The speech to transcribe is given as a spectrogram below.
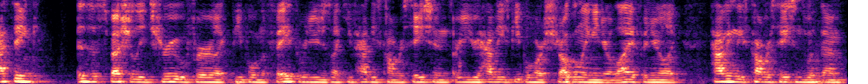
i think is especially true for like people in the faith where you just like you've had these conversations or you have these people who are struggling in your life and you're like having these conversations with them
